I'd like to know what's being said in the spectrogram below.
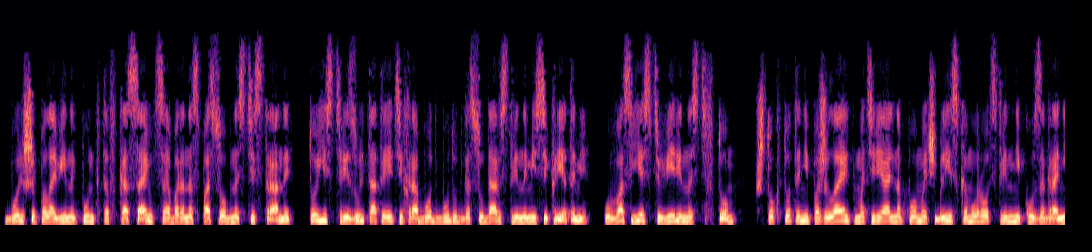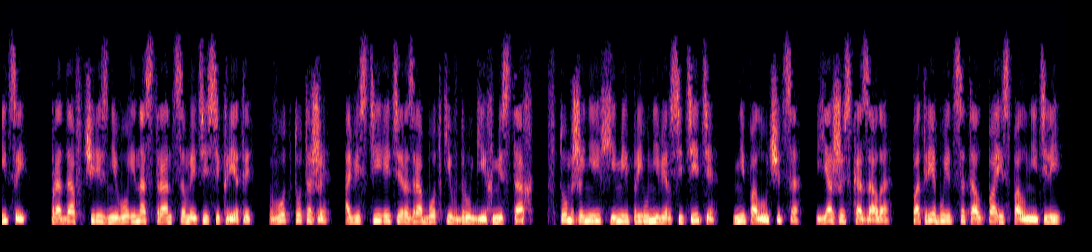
больше половины пунктов касаются обороноспособности страны, то есть результаты этих работ будут государственными секретами. У вас есть уверенность в том, что кто-то не пожелает материально помочь близкому родственнику за границей, продав через него иностранцам эти секреты. Вот то-то же, а вести эти разработки в других местах, в том же неохимии при университете, не получится. Я же сказала, потребуется толпа исполнителей,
